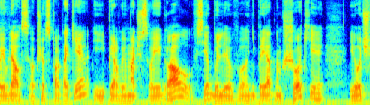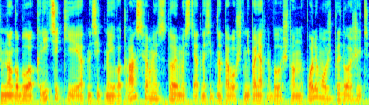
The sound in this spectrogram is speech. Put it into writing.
появлялся вообще в «Спартаке» и первые матчи свои играл, все были в неприятном шоке, и очень много было критики относительно его трансферной стоимости, относительно того, что непонятно было, что он на поле может предложить.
